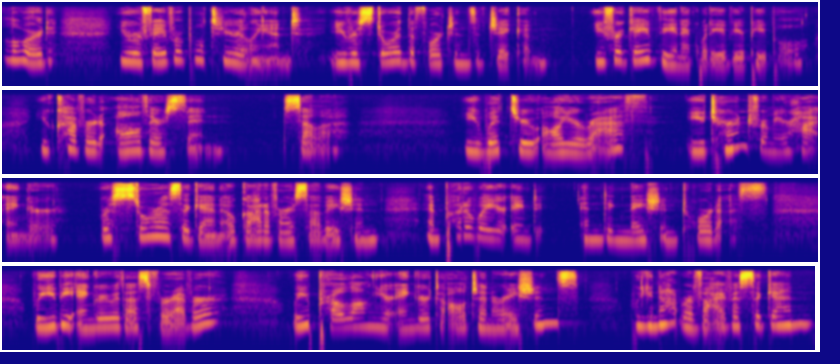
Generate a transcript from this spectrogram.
Lord, you were favorable to your land. You restored the fortunes of Jacob. You forgave the iniquity of your people. You covered all their sin. Selah. You withdrew all your wrath. You turned from your hot anger. Restore us again, O God of our salvation, and put away your ind- indignation toward us. Will you be angry with us forever? Will you prolong your anger to all generations? Will you not revive us again,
